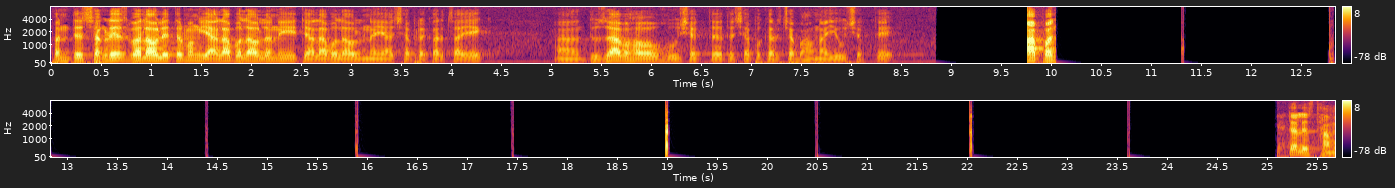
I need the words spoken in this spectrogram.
पण ते सगळेच बोलावले तर मग याला बोलावलं नाही त्याला बोलावलं नाही अशा प्रकारचा एक दुजाभाव होऊ शकतं तशा प्रकारच्या भावना येऊ शकते. आपण एकट्यालेच थांब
